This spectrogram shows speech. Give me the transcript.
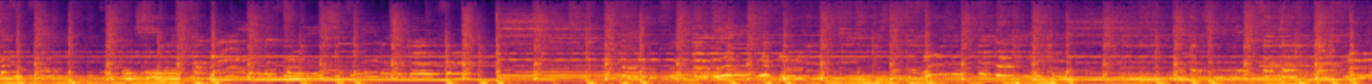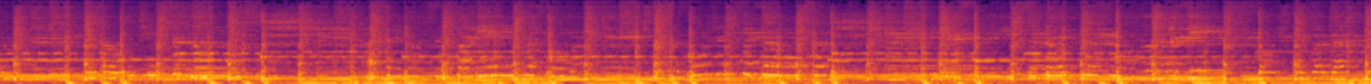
doesn't seem nothing she would say. You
